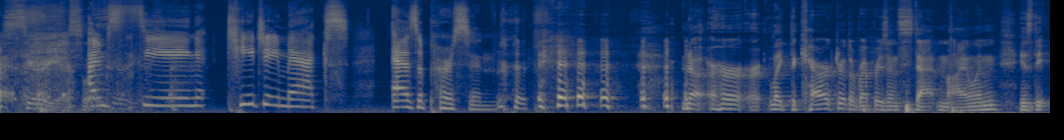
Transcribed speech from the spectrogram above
Seriously. I'm seeing TJ Maxx as a person. no her her- like the character that represents staten island is the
